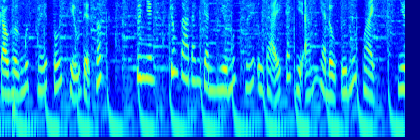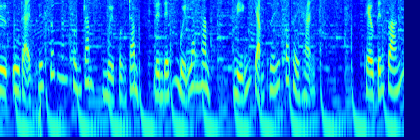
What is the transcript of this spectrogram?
cao hơn mức thuế tối thiểu đề xuất. Tuy nhiên, chúng ta đang dành nhiều mức thuế ưu đãi các dự án nhà đầu tư nước ngoài như ưu đãi thuế suất 5%, 10% lên đến 15 năm, miễn giảm thuế có thời hạn. Theo tính toán,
